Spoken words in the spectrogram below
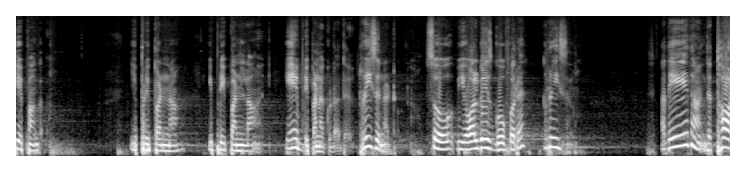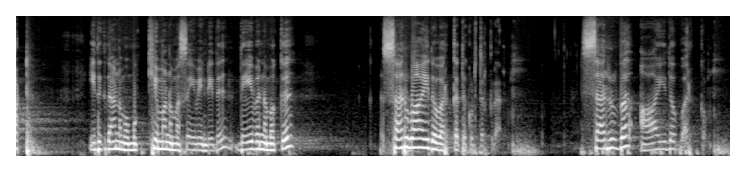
கேட்பாங்க. இப்படி பண்ணால் இப்படி பண்ணலாம். ஏன் இப்படி பண்ணக்கூடாது? Reason at so we always go for a reason அதே தான் இந்த தாட் இதுக்கு தான் நம்ம முக்கியமாக நம்ம செய்ய வேண்டியது. தேவன் நமக்கு சர்வாயுத வர்க்கத்தை கொடுத்துருக்குறார். சர்வ ஆயுத வர்க்கம்.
